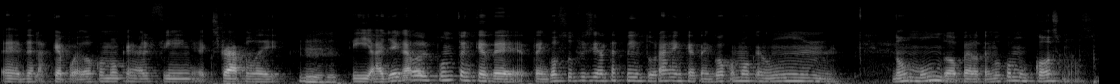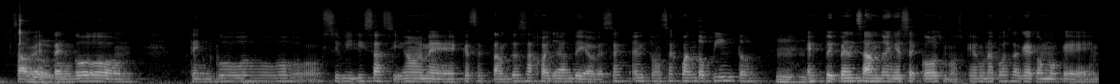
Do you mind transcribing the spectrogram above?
eh, de las que puedo como que al fin extrapolate. Ujú. Y ha llegado el punto en que de, tengo suficientes pinturas en que tengo como que un, no un mundo, pero tengo como un cosmos, ¿sabes? Ok. Tengo, tengo civilizaciones que se están desarrollando y a veces entonces cuando pinto estoy pensando en ese cosmos, que es una cosa que como que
